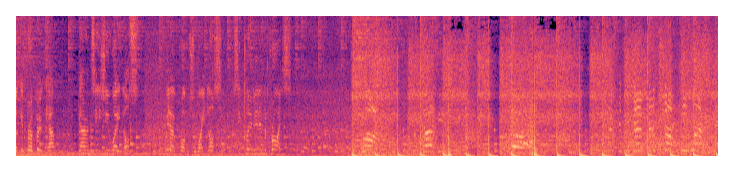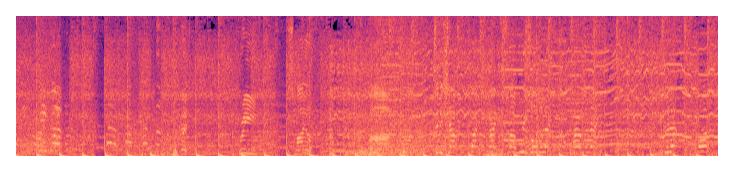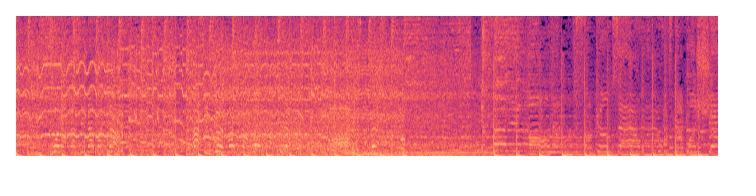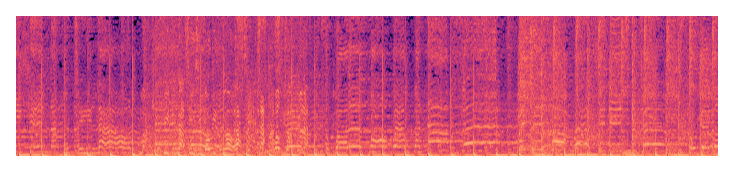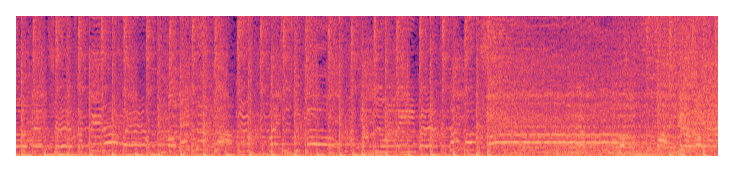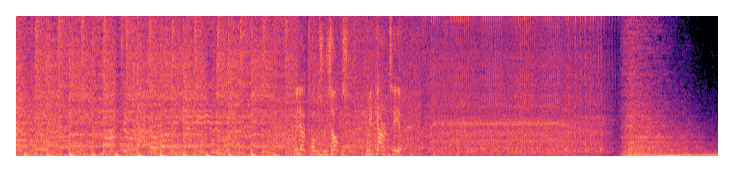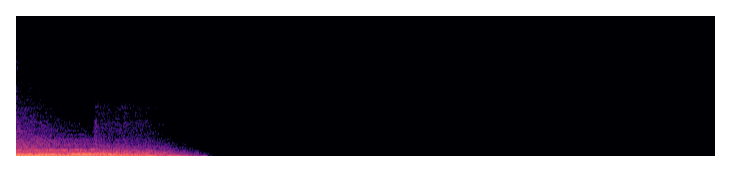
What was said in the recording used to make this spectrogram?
Looking for a boot camp? Guarantees you weight loss. We don't promise you weight loss. It's included in the price. Good. Breathe. Smile. Come on. Timmy shout in the back straight. Slow. Use all the legs. Good. Well done. Well done. Go even lower. That's it. Good effort. Well done. Good. We don't promise results, we guarantee them.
